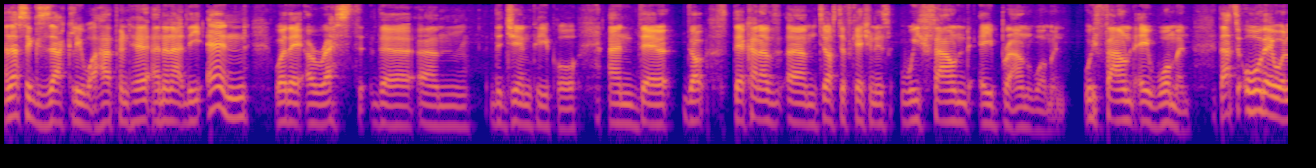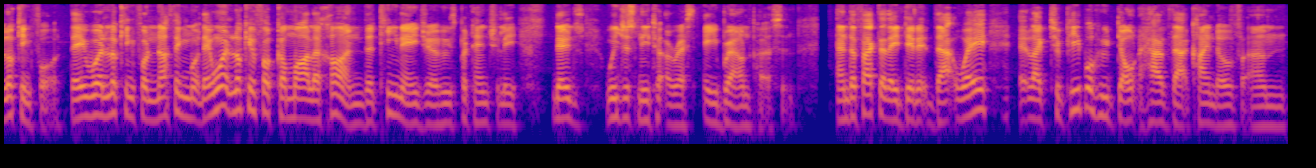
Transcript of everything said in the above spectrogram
and that's exactly what happened here. And then at the end, where they arrest the um the jinn people, and their their kind of um, justification is, we found a brown woman. We found a woman. That's all they were looking for. They were looking for nothing more. They weren't looking for Kamala Khan, the teenager who's potentially. We just need to arrest a brown person and the fact that they did it that way like to people who don't have that kind of um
